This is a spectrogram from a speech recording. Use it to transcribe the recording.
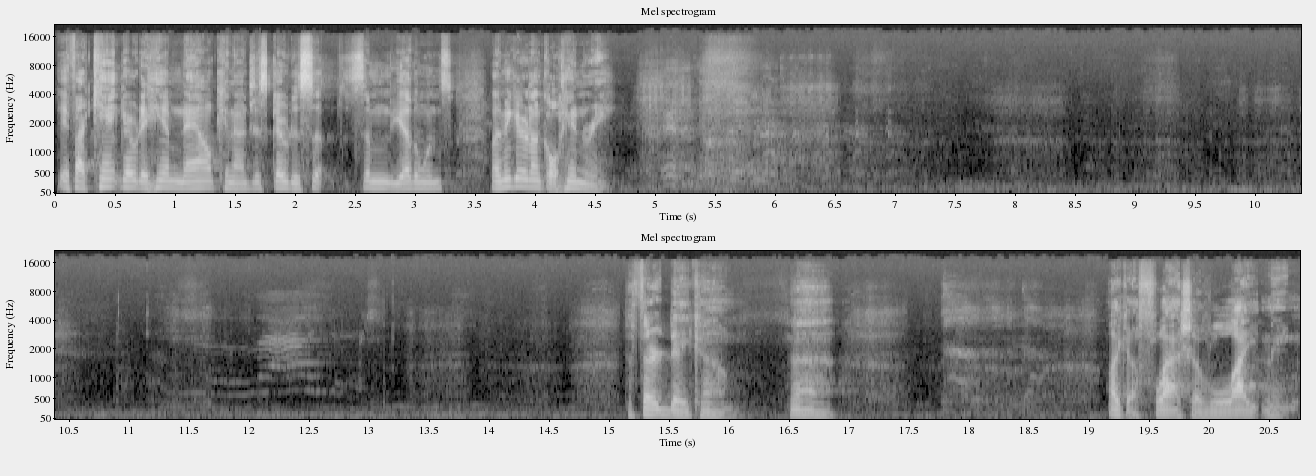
if I can't go to him now, can I just go to some, some of the other ones? Let me go to Uncle Henry. The third day come. Like a flash of lightning.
